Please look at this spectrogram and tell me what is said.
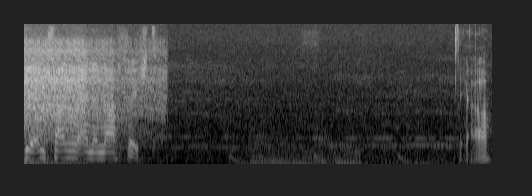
Wir empfangen eine Nachricht. Ja.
